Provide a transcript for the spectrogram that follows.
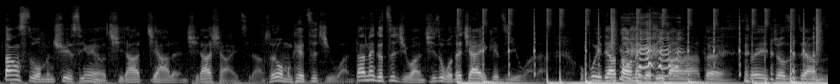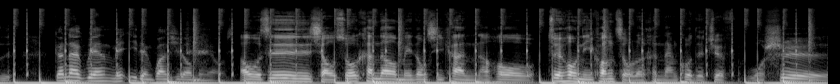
当时我们去是因为有其他家人、其他小孩子啊，所以我们可以自己玩。但那个自己玩，其实我在家也可以自己玩啊，我不一定要到那个地方啊。对，所以就是这样子，跟那边没一点关系都没有。啊，我是小说看到没东西看，然后最后倪匡走了，很难过的 Jeff。我是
